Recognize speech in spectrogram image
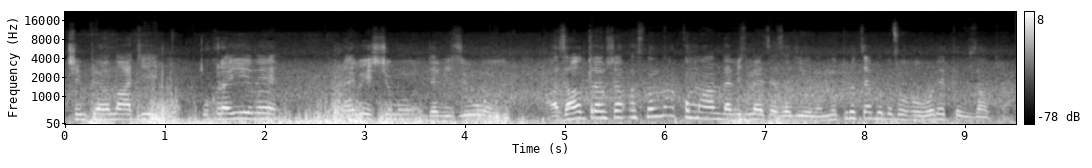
в чемпіонаті України в найвищому дивізіоні. А завтра вже основна команда візьметься за діло. Ми про це будемо говорити завтра.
